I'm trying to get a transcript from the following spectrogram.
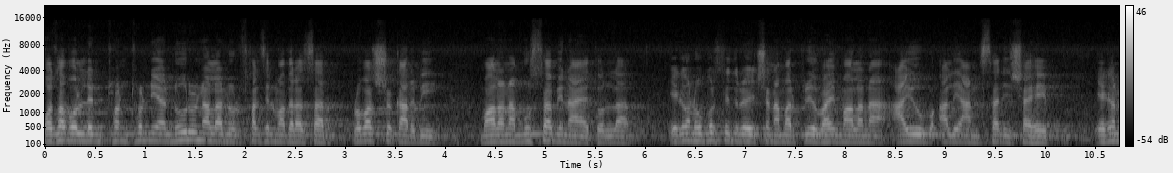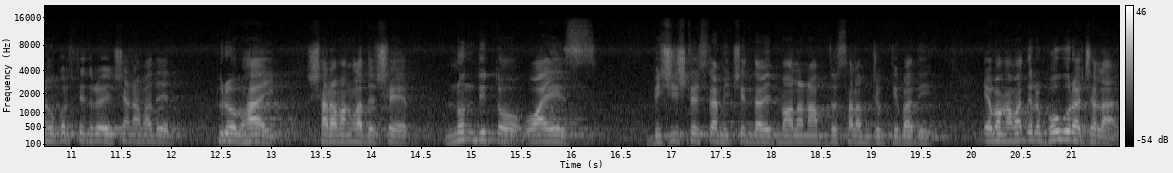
কথা বললেন ঠনঠনিয়া নুরুন আলা নূর ফাজিল মাদ্রাসার প্রবাস্য কারবি মাওলানা মুসা বিন আয়াতুল্লাহ। এখানে উপস্থিত রয়েছেন আমার প্রিয় ভাই মাওলানা আয়ুব আলী আনসারি সাহেব। এখানে উপস্থিত রয়েছেন আমাদের প্রিয় ভাই সারা বাংলাদেশের নন্দিত ওয়াইস, বিশিষ্ট ইসলামী চিন্তাবিদ মাওলানা আব্দুল সালাম যুক্তিবাদী এবং আমাদের বগুড়া জেলার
